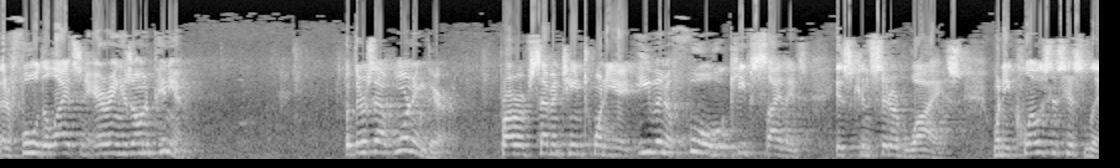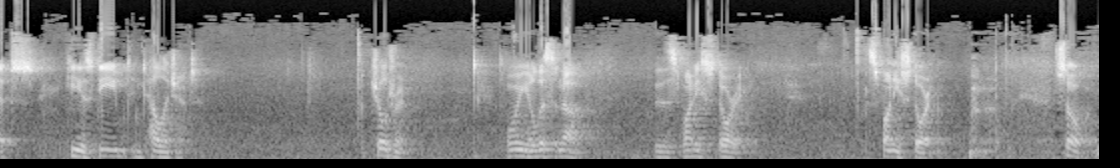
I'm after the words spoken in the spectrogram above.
that a fool delights in airing his own opinion. But there's that warning there. Proverbs 17:28 Even a fool who keeps silent is considered wise. When he closes his lips, he is deemed intelligent. Children, I want you to listen up to this funny story. This funny story. So,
